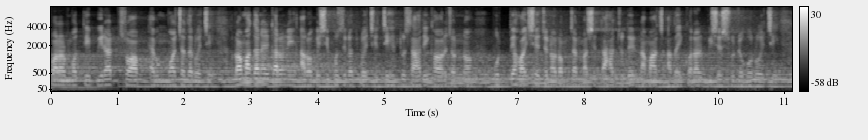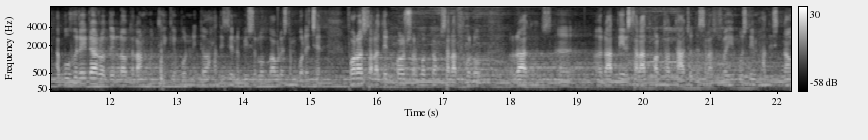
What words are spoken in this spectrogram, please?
পড়ার মধ্যে বিরাট সোয়াব এবং মর্যাদা রয়েছে। রমাদানের কারণে আরও বেশি ফজিলত রয়েছে। যেহেতু সাহারি খাওয়ার জন্য উঠতে হয়, সেজন্য রমজান মাসে তাহাজুদের নামাজ আদায় করার বিশেষ সুযোগও রয়েছে। আবু হুরেরা রদুল্লাহ তালাহু থেকে বর্ণিত হাদিসে নবী সাল্লাহ ইসলাম বলেছেন, ফরজ সালাতের পর সর্বোত্তম সালাত হলো রাতের সালাত অর্থাৎ তাহাজুদের সালাত। সহি মুসলিম হাদিস নং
